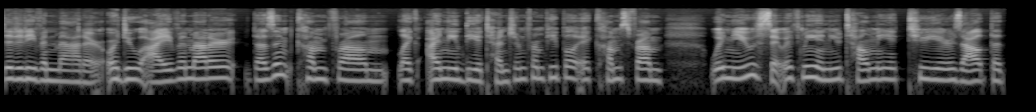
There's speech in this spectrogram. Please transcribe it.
did it even matter or do I even matter doesn't come from like I need the attention from people. It comes from when you sit with me and you tell me two years out that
